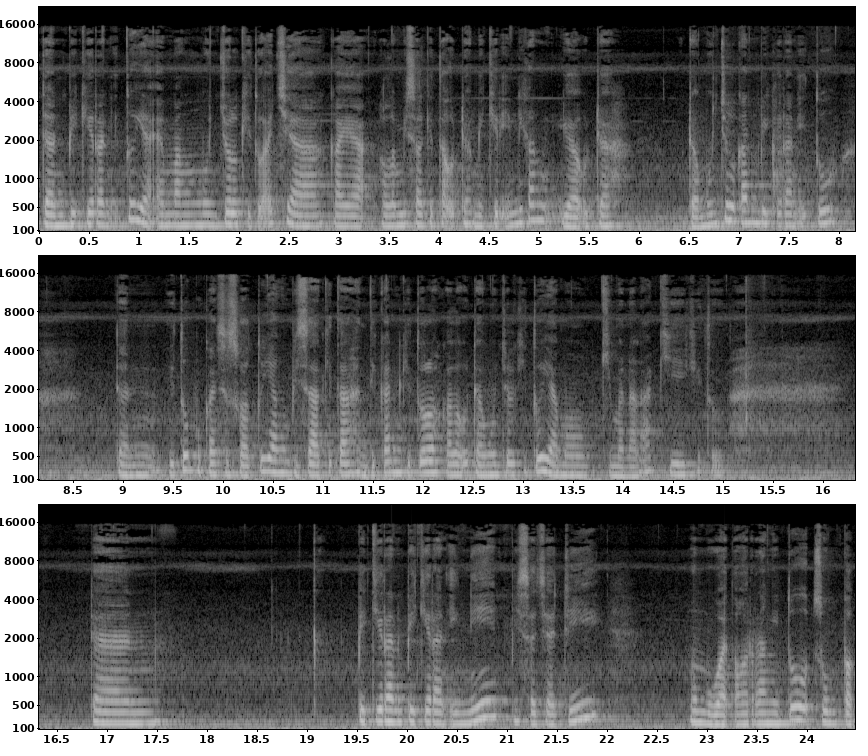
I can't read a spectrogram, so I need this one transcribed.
Dan pikiran itu ya emang muncul gitu aja. Kayak kalau misal kita udah mikir ini kan ya udah udah muncul kan pikiran itu dan itu bukan sesuatu yang bisa kita hentikan gitu loh kalau udah muncul gitu ya mau gimana lagi gitu dan pikiran-pikiran ini bisa jadi membuat orang itu sumpek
